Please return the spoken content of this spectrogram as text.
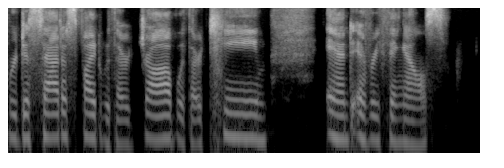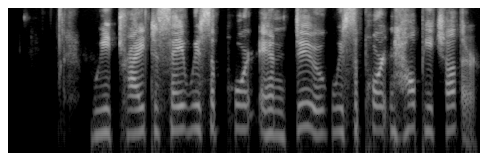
We're dissatisfied with our job, with our team, and everything else. We try to say we support and do, we support and help each other.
